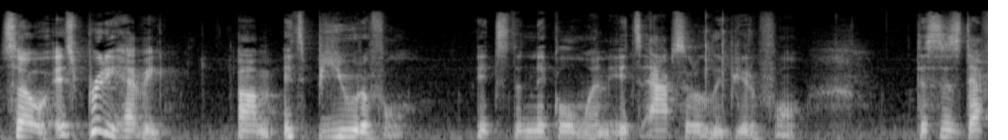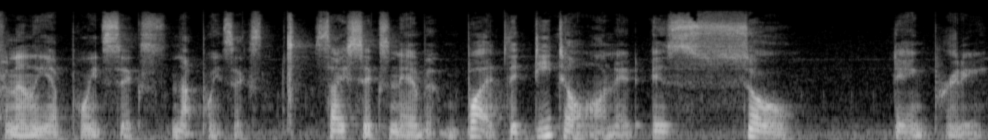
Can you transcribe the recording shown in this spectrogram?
So it's pretty heavy. Um, it's beautiful. It's the nickel one. It's absolutely beautiful. This is definitely a 0.6, not 0.6, size 6 nib, but the detail on it is so dang pretty.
